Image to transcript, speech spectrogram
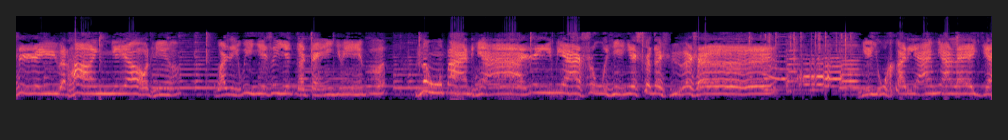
是玉堂，你要听，我认为你是一个真君子。”弄半天人面兽心，你是个虚神，你有何脸面来见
